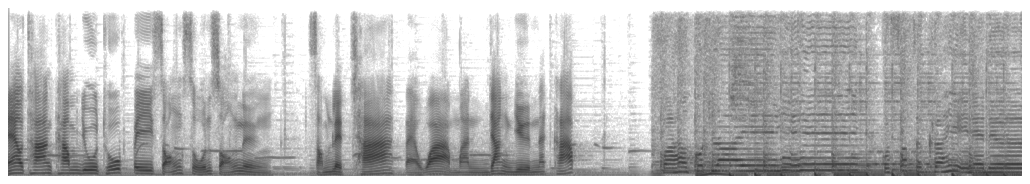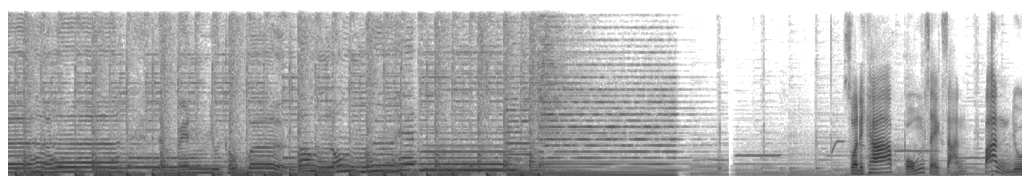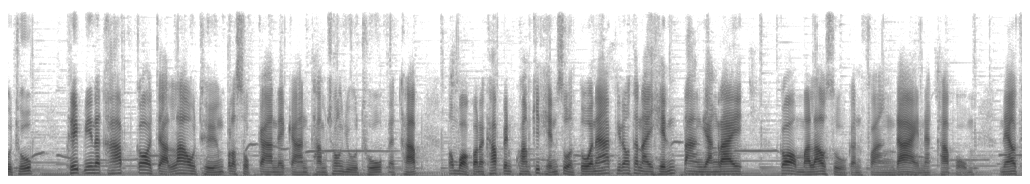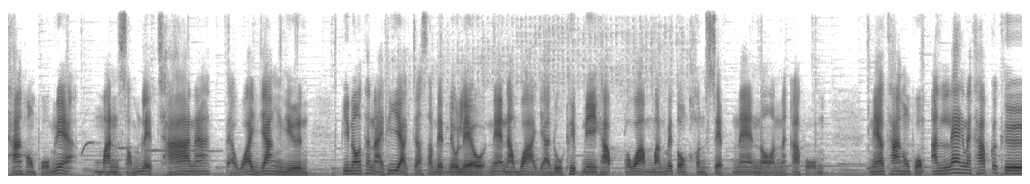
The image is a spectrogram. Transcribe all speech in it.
แนวทางทำ YouTube ปี 2021 สำเร็จช้าแต่ว่ามันยั่งยืนนะครับ ฝากกดไลค์กดซับสไครต์แน่เด้ออยากเป็นยูทูบเบอร์ต้องลงมือเฮ็ดสวัสดีครับ ผมเสกสรรปั้น YouTube คลิปนี้นะครับก็จะเล่าถึงประสบการณ์ในการทำช่อง YouTube นะครับ ต้องบอกก่อนนะครับเป็นความคิดเห็นส่วนตัวนะ พี่น้องท่านไหนเห็นต่างอย่างไร ก็มาเล่าสู่กันฟังได้นะครับผมแนวทางของผมเนี่ยมันสำเร็จช้านะ แต่ว่ายั่งยืน พี่น้องท่านไหนที่อยากจะสำเร็จเร็วๆ แนะนำว่าอย่าดูคลิปนี้ครับ เพราะว่ามันไม่ตรงคอนเซปต์แน่นอนนะครับผมแนวทางของผมอันแรกนะครับก็คือ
